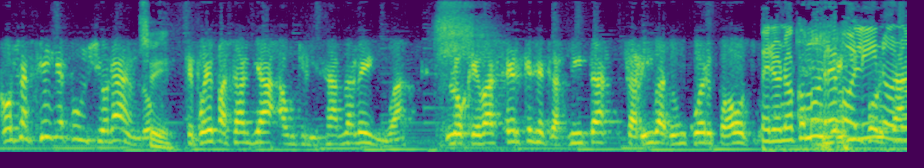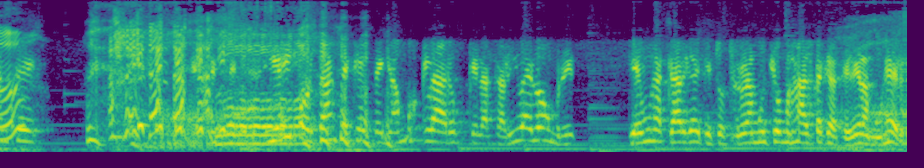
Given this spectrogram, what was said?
cosa sigue funcionando, Sí. se puede pasar ya a utilizar la lengua, lo que va a hacer que se transmita saliva de un cuerpo a otro. pero no como un Y es remolino, ¿no? importante- y es importante que tengamos claro que la saliva del hombre tiene una carga de testosterona mucho más alta que la saliva de la mujer.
